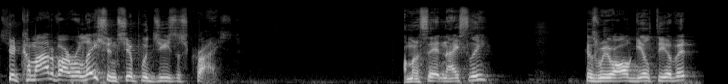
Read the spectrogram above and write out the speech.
should come out of our relationship with Jesus Christ. I'm going to say it nicely because we're all guilty of it.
